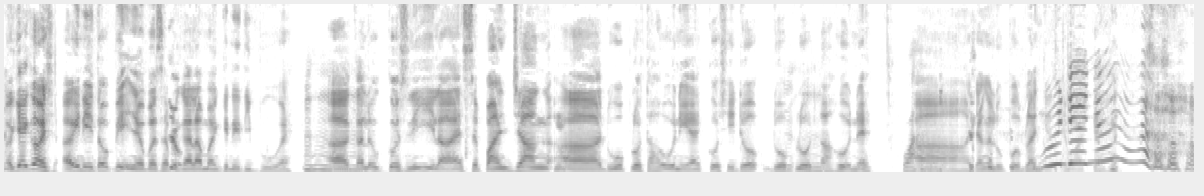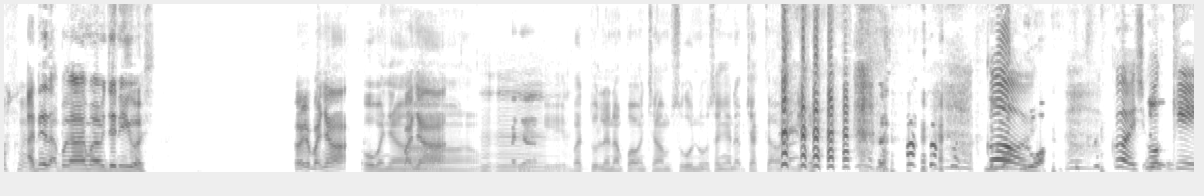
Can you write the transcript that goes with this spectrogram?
Okey Gus, hari ni topiknya pasal Yo. pengalaman kena tipu eh. Mhm, Uh, kalau Gus sendiri lah eh sepanjang Hmm. uh, 20 tahun ni eh Gus hidup 20 Mhm. tahun eh. Wah. Ah, jangan lupa belanja Mudanya. Ada tak pengalaman macam ni Gus? Eh banyak. Oh banyak. Banyak. Mm-mm. banyak. Okay, patutlah nampak macam seronok sangat nak bercakap hari ni. Coach, Luah. coach, Ya. okey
